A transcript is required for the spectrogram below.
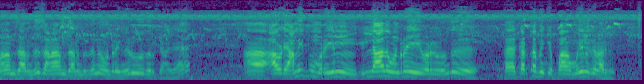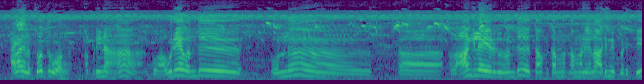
மதம் சார்ந்தது சனாதனம் சார்ந்ததுன்னு ஒன்றை நிறுவுவதற்காக அவருடைய அமைப்பு முறையில் இல்லாத ஒன்றை இவர்கள் வந்து கட்டமைக்க பா முயலுகிறார்கள். ஆனால் இதில் தோற்றுருவாங்க அப்படின்னா இப்போ அவரே வந்து ஒன்று ஆங்கிலேயர்கள் வந்து தம் தம் நம்மளையெல்லாம் அடிமைப்படுத்தி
